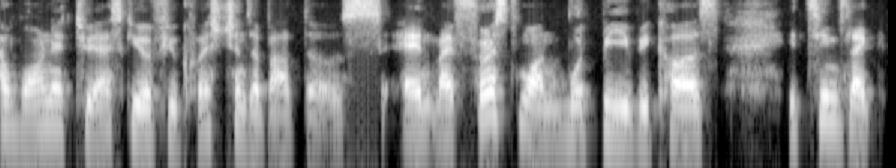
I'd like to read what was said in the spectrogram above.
I wanted to ask you a few questions about those. And my first one would be because it seems like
